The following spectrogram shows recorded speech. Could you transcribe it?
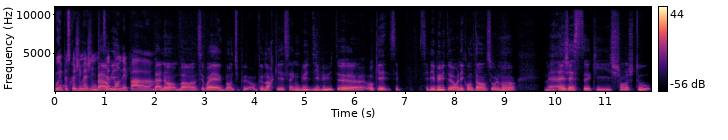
Oui, parce que j'imagine Bah qu'ils oui. n'attendaient pas. euh, Bah non, bon, c'est vrai, bon, tu peux, on peut marquer 5 buts, 10 buts, euh, ok, c'est des buts, on est content sur le moment. Mais un geste qui change tout,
